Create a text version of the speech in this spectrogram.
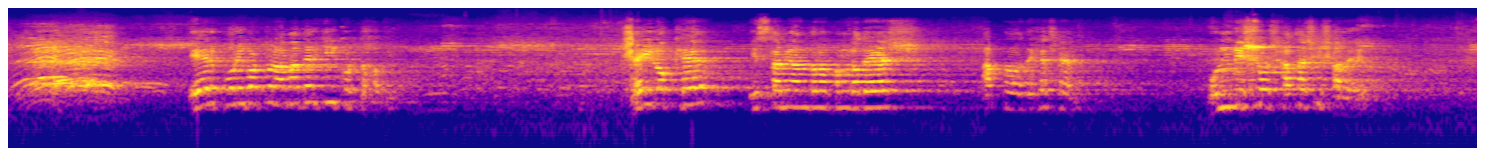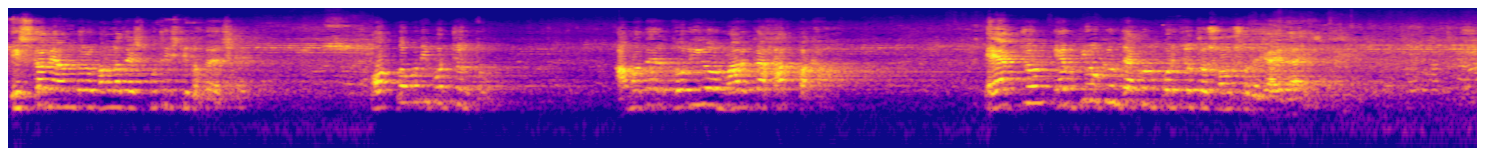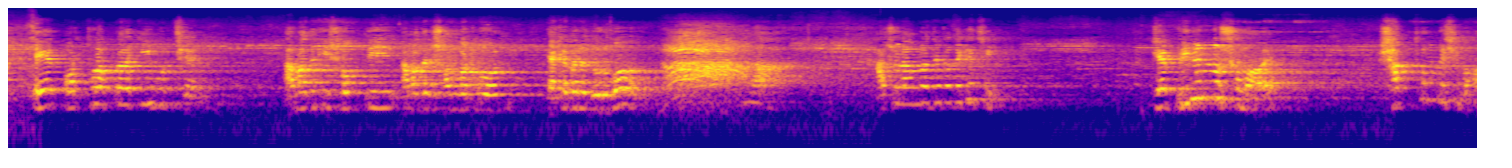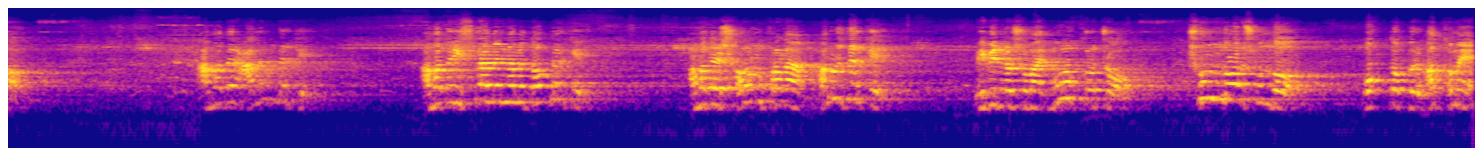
এর পরিবর্তন আমাদের কি করতে হবে। সেই লক্ষ্যে ইসলামী আন্দোলন বাংলাদেশ, আপনারা দেখেছেন, উনিশশো সাতাশি সালে ইসলামী আন্দোলন বাংলাদেশ প্রতিষ্ঠিত হয়েছে। অদ্যবধি পর্যন্ত আমাদের দলীয় মার্কা হাত পাখা একজন এমপিও কিন্তু এখন পর্যন্ত সংসদে যায় নাই। এর অর্থ আপনারা কি বুঝছেন? আমাদের কি শক্তি আমাদের সংগঠন একেবারে দুর্বল? না। আসলে আমরা যেটা দেখেছি যে বিভিন্ন সময় স্বার্থন্বেষী ভাব আমাদের আলেমদেরকে আমাদের ইসলামের নামে দলদেরকে আমাদের স্মরণ প্রাণাম মানুষদেরকে বিভিন্ন সময় মুখ রোচক সুন্দর সুন্দর বক্তব্যের মাধ্যমে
